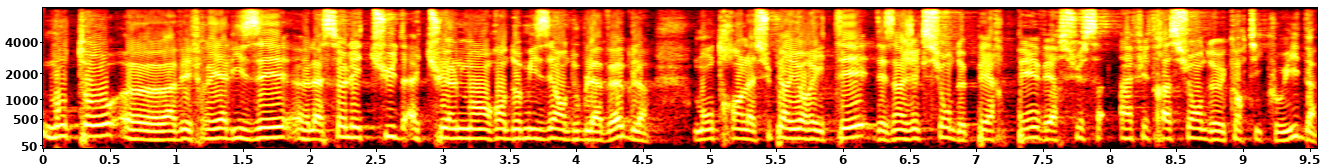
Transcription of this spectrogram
Monto euh, avait réalisé la seule étude actuellement randomisée en double aveugle montrant la supériorité des injections de PRP versus infiltration de corticoïdes.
